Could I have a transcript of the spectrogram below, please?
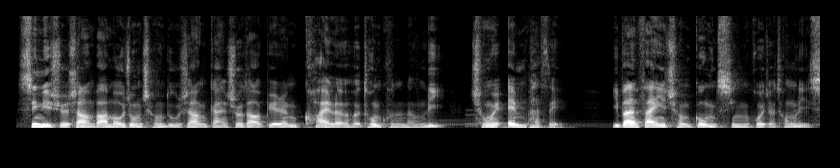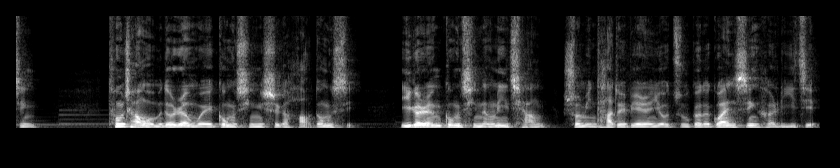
心理学上把某种程度上感受到别人快乐和痛苦的能力称为 empathy，一般翻译成共情或者同理心。通常我们都认为共情是个好东西。一个人共情能力强，说明他对别人有足够的关心和理解。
